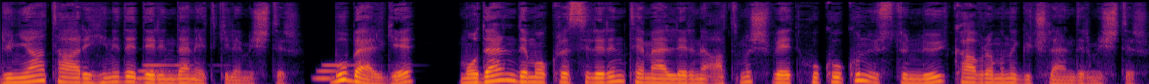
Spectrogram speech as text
dünya tarihini de derinden etkilemiştir. Bu belge, modern demokrasilerin temellerini atmış ve hukukun üstünlüğü kavramını güçlendirmiştir.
